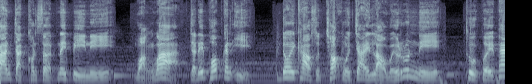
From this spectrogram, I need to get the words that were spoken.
การจัดคอนเสิร์ตในปีนี้ หวังว่าจะได้พบกันอีก โดยข่าวสุดช็อกหัวใจเหล่าวัยรุ่นนี้ ถูกเผยแพร่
